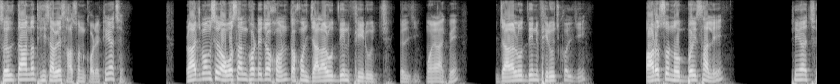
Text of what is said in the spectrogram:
সুলতানত হিসাবে শাসন করে, ঠিক আছে? রাজবংশের অবসান ঘটে যখন, তখন জালালউদ্দিন ফিরুজ, খলজি, মনে রাখবে, জালালউদ্দিন ফিরুজ খলজি, বারোশো নব্বই সালে, ঠিক আছে,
